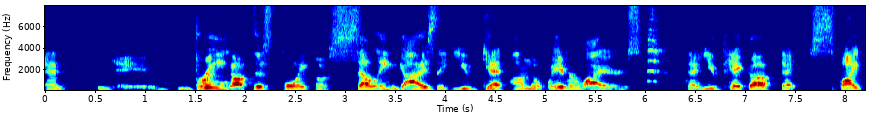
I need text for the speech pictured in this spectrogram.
and bringing up this point of selling guys that you get on the waiver wires that you pick up that spike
